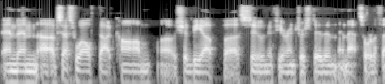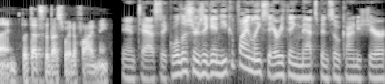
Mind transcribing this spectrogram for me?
And then uh, obsessedwealth.com uh, should be up uh, soon if you're interested in, in, that sort of thing. But that's the best way to find me. Fantastic. Well, listeners, again, you can find links to everything Matt's been so kind to share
